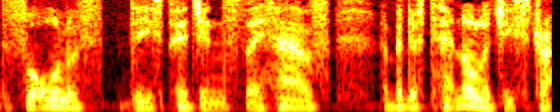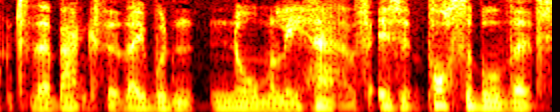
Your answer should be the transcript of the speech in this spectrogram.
for all of these pigeons, they have a bit of technology strapped to their back that they wouldn't normally have. Is it possible that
